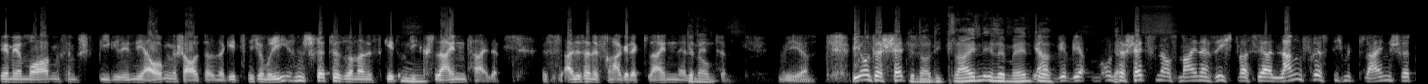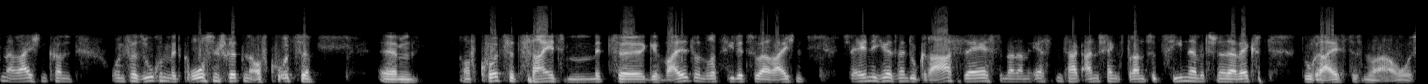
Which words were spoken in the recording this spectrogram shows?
der mir morgens im Spiegel in die Augen geschaut hat. Also da geht es nicht um Riesenschritte, sondern es geht um mhm. die kleinen Teile. Es ist alles eine Frage der kleinen genau. Elemente. Genau. Wir, wir unterschätzen. Genau, die kleinen Elemente. Ja, wir, wir unterschätzen ja. aus meiner Sicht, was wir langfristig mit kleinen Schritten erreichen können und versuchen mit großen Schritten auf kurze ähm, auf kurze Zeit mit äh, Gewalt unsere Ziele zu erreichen. So ähnlich wie wenn du Gras säst und dann am ersten Tag anfängst dran zu ziehen, damit es schneller wächst. Du reißt es nur aus.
